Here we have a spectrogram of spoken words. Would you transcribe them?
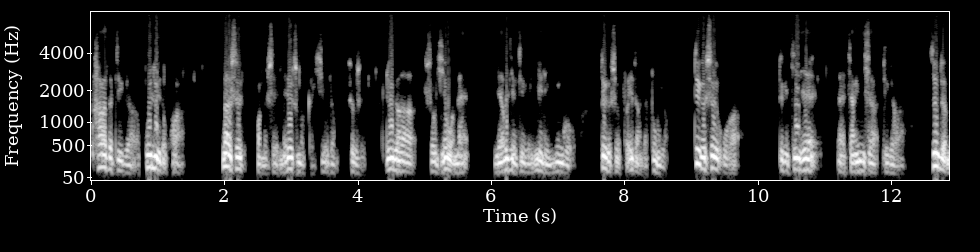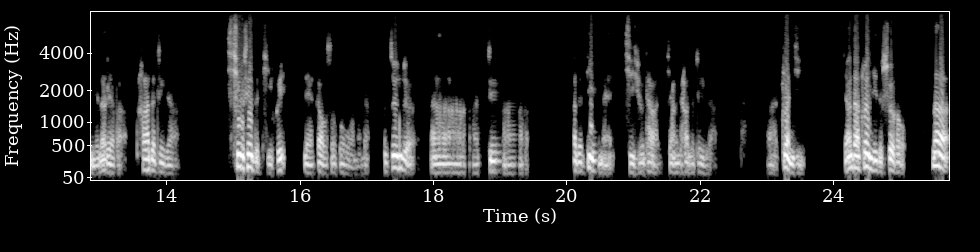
它的这个规律的话，那是我们是没有什么可修的，是不是？这个首先我们了解这个业力因果，这个是非常的重要。这个是我。这个今天来讲一下这个尊者弥勒日巴他的这个亲身的体会来告诉过我们的尊者啊，这个他的弟子们祈求他将他的这个啊传记，讲他传记的时候，那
